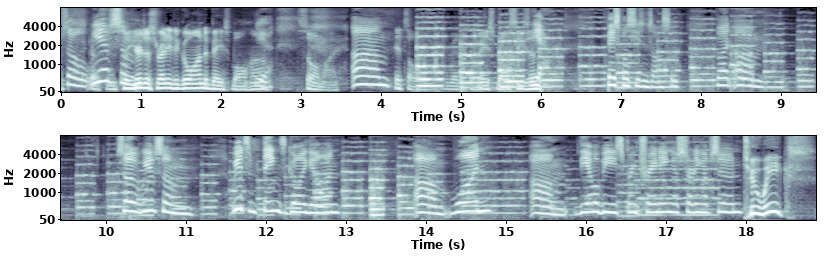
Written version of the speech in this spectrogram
So we have some. So you're just ready to go on to baseball, huh? Yeah. So am I. um. It's all ready for baseball season. Yeah. Baseball season's awesome, but um. So we have some. We had some things going on. Um. One. Um. The MLB spring training is starting up soon. Two weeks.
